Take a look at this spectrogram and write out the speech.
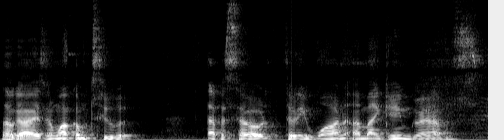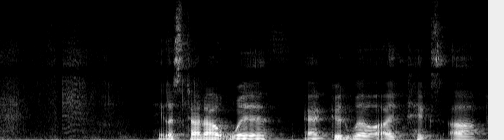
Hello guys and welcome to episode 31 of my game grabs. Hey, let's start out with at Goodwill I picked up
